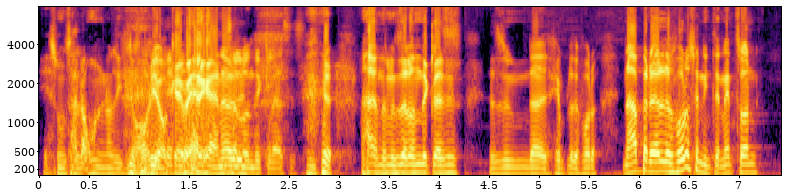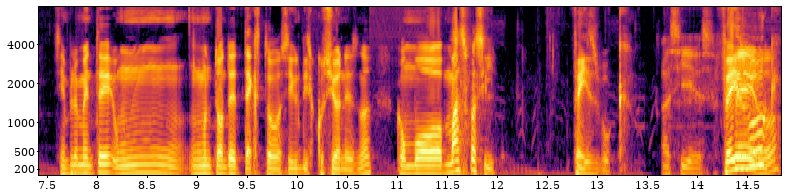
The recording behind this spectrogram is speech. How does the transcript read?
es un salón, un auditorio, qué verga, ¿no? Un salón de clases. ah, no, un salón de clases es un ejemplo de foro. Nada, pero los foros en internet son simplemente un, un montón de texto, así, discusiones, ¿no? Como más fácil, Facebook. Así es. Facebook,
